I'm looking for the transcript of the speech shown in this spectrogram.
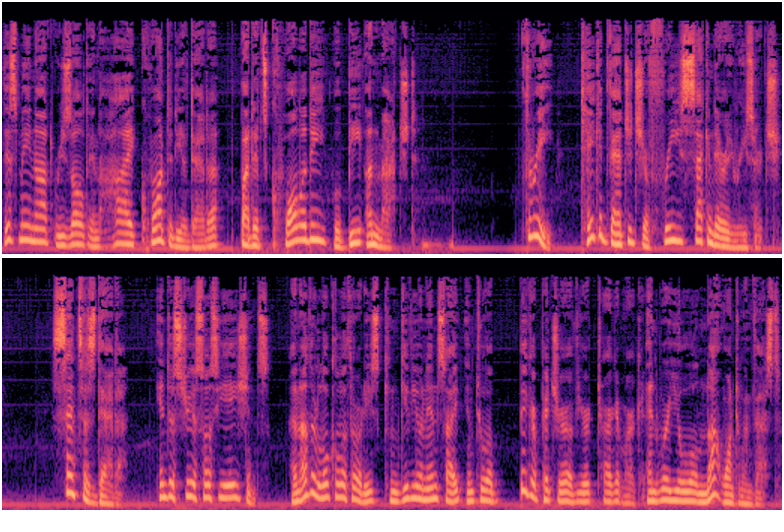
This may not result in high quantity of data, but its quality will be unmatched. 3. Take advantage of free secondary research. Census data, industry associations, and other local authorities can give you an insight into a bigger picture of your target market and where you will not want to invest.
